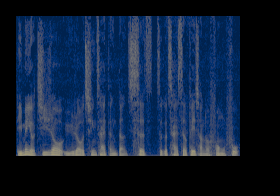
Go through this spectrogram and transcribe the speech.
里面有鸡肉、鱼肉、青菜等等，色这个菜色非常的丰富。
